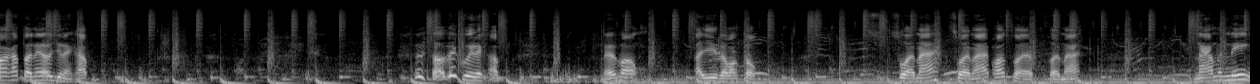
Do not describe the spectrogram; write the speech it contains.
พ่อครับตอนนี้เราอยู่ไหนครับเราไม่คุยเลยครับไหนมองอายีระวังตก สวยไหมสวยไหมพอสวยสวยไหมน้ำมันนิ่ง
